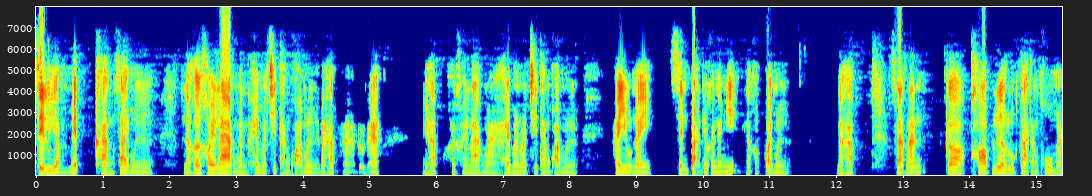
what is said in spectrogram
สี่เหลี่ยมเม็ดข้างซ้ายมือ แล้วค่อยๆลากมันให้มาชิดทางขวามือนะครับดูนะนี่ครับค่อยๆลากมาให้มันมาชิดทางขวามือ ให้อยู่ในเส้นประเดียวกันอย่างนี้ แล้วก็ปล่อยมือนะครับ จากนั้นก็ครอบเลือกลูกตาทั้งคู่มา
